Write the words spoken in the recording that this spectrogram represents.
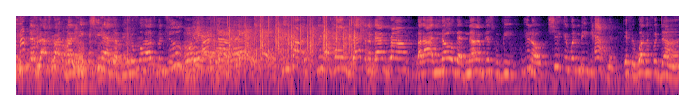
he says that's right, but he, she has a beautiful husband too. Oh, kind of, you know, hangs back in the background, but I know that none of this would be, you know, she, it wouldn't be happening if it wasn't for Don.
